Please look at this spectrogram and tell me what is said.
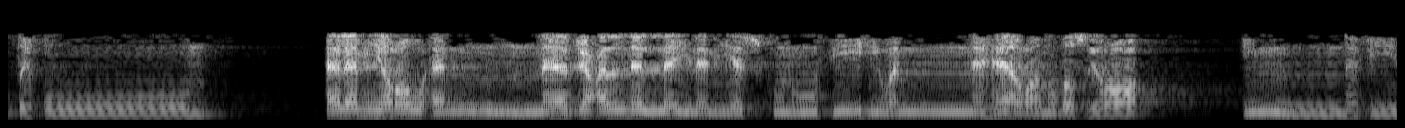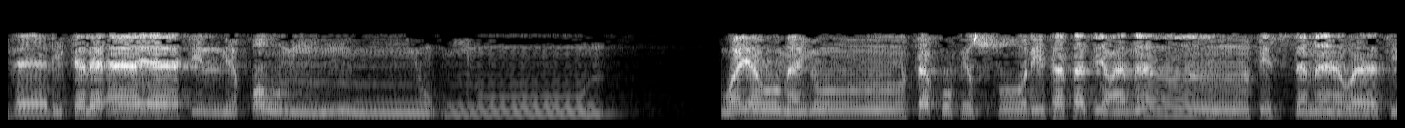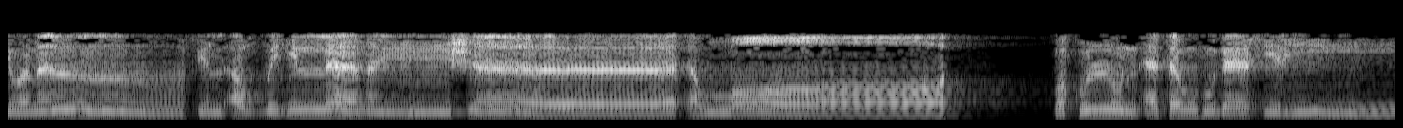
يَنطِقُونَ أَلَمْ يَرَوْا أَنَّا جَعَلْنَا اللَّيْلَ لِيَسْكُنُوا فِيهِ وَالنَّهَارَ مُبْصِرًا إِنَّ فِي ذَلِكَ لَآيَاتٍ لِقَوْمٍ يُؤْمِنُونَ وَيَوْمَ يُنفَخُ فِي الصُّورِ فَفَزِعَ مَن فِي السَّمَاوَاتِ وَمَن فِي الْأَرْضِ إِلَّا مَن شَاءَ اللَّهُ وَكُلٌّ أَتَوْهُ دَاخِرِينَ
